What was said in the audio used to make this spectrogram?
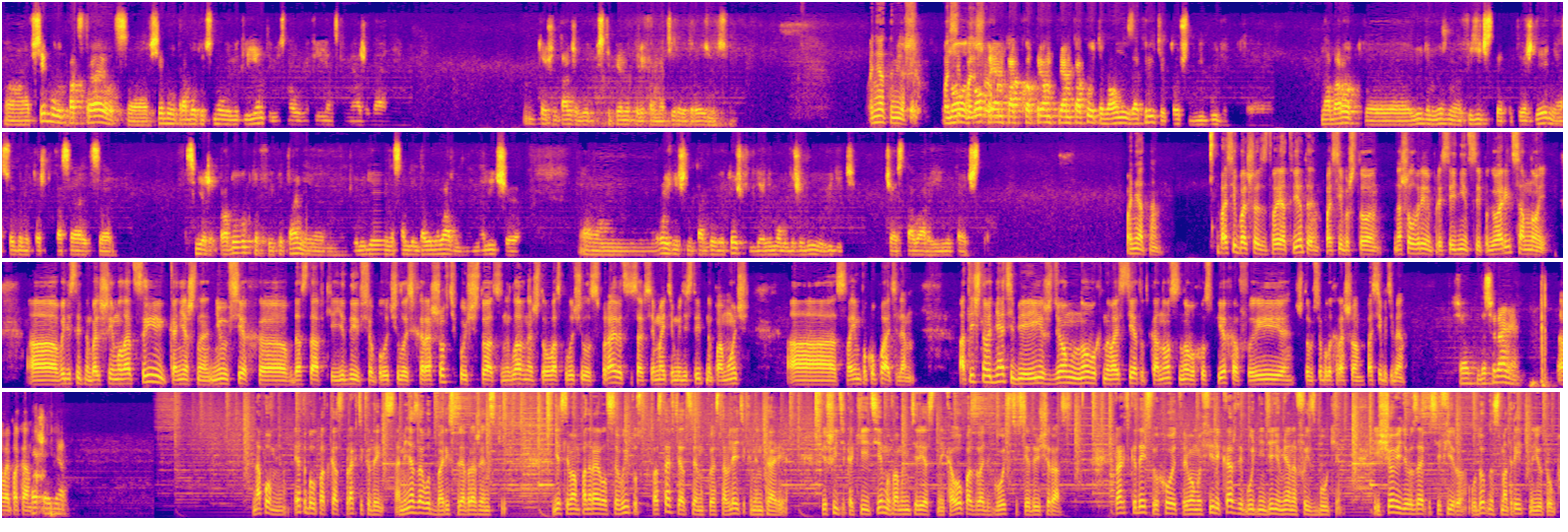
Э, все будут подстраиваться, все будут работать с новыми клиентами, с новыми клиентскими ожиданиями. Точно так же будут постепенно переформатировать розницу. Понятно, Миша. Спасибо но, большое. но прям, как, прям, прям какой-то волны закрытия точно не будет. Наоборот, э, людям нужно физическое подтверждение, особенно то, что касается свежих продуктов и питания. Для людей на самом деле довольно важно наличие э, розничной торговой точки, где они могут вживую увидеть часть товара и его качество. Понятно. Спасибо большое за твои ответы. Спасибо, что нашел время присоединиться и поговорить со мной. А, вы действительно большие молодцы. Конечно, не у всех а, в доставке еды все получилось хорошо в текущей ситуации, но главное, что у вас получилось справиться со всем этим и действительно помочь а, своим покупателям. Отличного дня тебе и ждем новых новостей от Утконоса, новых успехов и чтобы все было хорошо. Спасибо тебе. Все, до свидания. Давай, пока. Хорошего дня. Напомню, это был подкаст «Практика Дейс», а меня зовут Борис Преображенский. Если вам понравился выпуск, поставьте оценку и оставляйте комментарии. Пишите, какие темы вам интересны и кого позвать в гости в следующий раз. Практика Дейс выходит в прямом эфире каждый будний день у меня на Фейсбуке. Еще видеозапись эфира удобно смотреть на YouTube.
